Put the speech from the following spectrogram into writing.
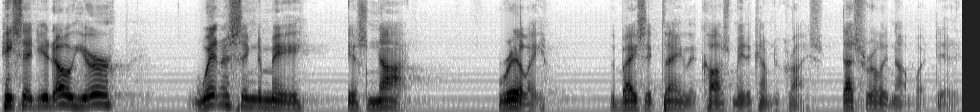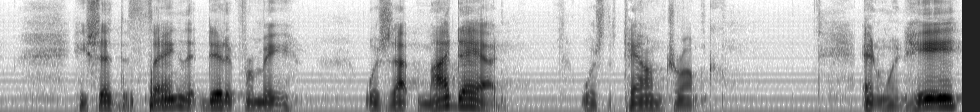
He said, You know, your witnessing to me is not really the basic thing that caused me to come to Christ. That's really not what did it. He said, The thing that did it for me was that my dad was the town drunk. And when he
